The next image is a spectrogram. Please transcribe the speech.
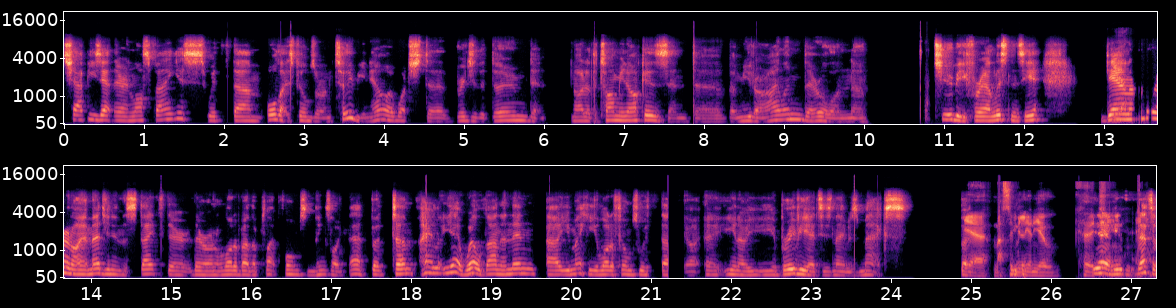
chappies out there in Las Vegas. With um, all those films are on Tubi now. I watched uh, Bridge of the Doomed and Night of the Tommy Knockers and uh, Bermuda Island. They're all on uh, Tubi for our listeners here. Down Yeah. under, and I imagine in the states they're they're on a lot of other platforms and things like that. But um, hey, look, yeah, well done. And then uh, you're making a lot of films with, uh, uh, you know, he abbreviates his name as Max. But- yeah, Massimiliano Curti. Yeah, he- that's a-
